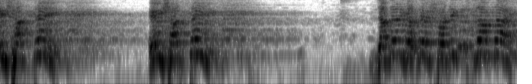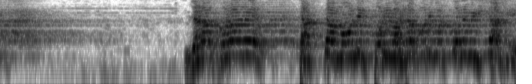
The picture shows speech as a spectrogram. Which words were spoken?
এই স্বার্থেই এই স্বার্থেই যাদের কাছে সঠিক ইসলাম নাই, যারা কোরআনের চারটা মৌলিক পরিভাষা পরিবর্তনে বিশ্বাসী,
